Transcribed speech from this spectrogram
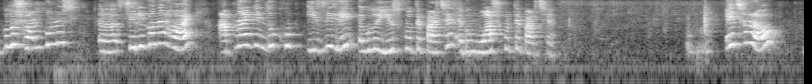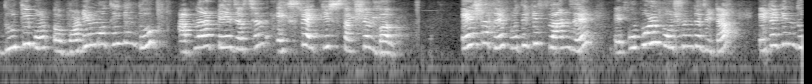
এগুলো সম্পূর্ণ সিলিকনের হয়, আপনারা কিন্তু খুব ইজিলি এগুলো ইউজ করতে পারছেন এবং ওয়াশ করতে পারছেন। এছাড়াও দুটি বডির মধ্যে কিন্তু আপনারা পেয়ে যাচ্ছেন এক্সট্রা একটি সাকশন বাল্ব এর সাথে প্রতিটি এই উপরের পোর্শনটা যেটা, এটা কিন্তু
